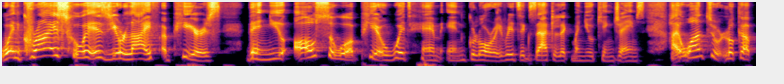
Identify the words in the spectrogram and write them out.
when Christ who is your life appears, then you also will appear with him in glory. Reads exactly like my New King James. I want to look up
